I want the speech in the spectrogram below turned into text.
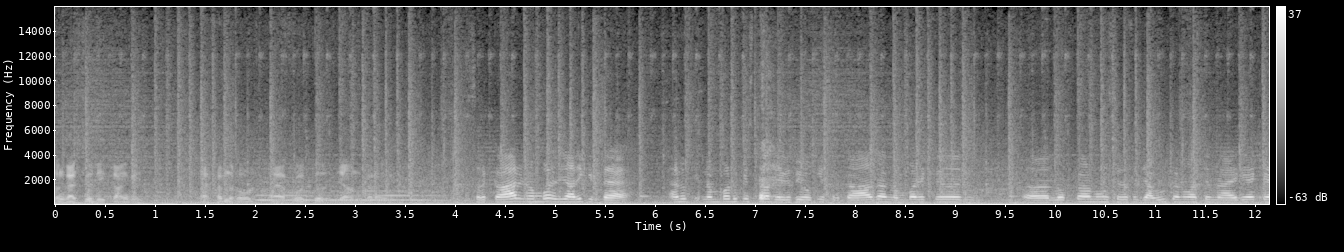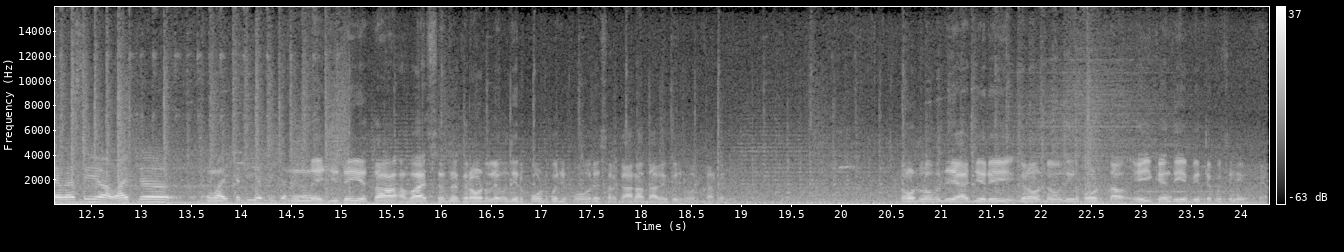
ਸੰਘਰਸ਼ ਉਲੀਕਾਂਗੇ ਐਫਐਮ ਰੋਡ ਫਿਰੋਜ਼ਪੁਰ ਜਾਮ ਕਰਾਂਗੇ। ਸਰਕਾਰ ਨੰਬਰ ਜਾਰੀ ਕੀਤਾ ਹੈ। ਇਹਨੂੰ ਕਿ- ਨੰਬਰ ਨੂੰ ਕਿਸ ਤਰ੍ਹਾਂ ਦੇਖਦੇ ਹੋ ਕਿ ਸਰਕਾਰ ਦਾ ਨੰਬਰ ਇੱਕ ਅ, ਲੋਕਾਂ ਨੂੰ ਸਿਰਫ ਜਾਗਰੂਕ ਕਰਨ ਵਾਸਤੇ ਬਣਾਇਆ ਗਿਆ ਕਿ ਵੈਸੇ ਹੀ ਹਵਾ 'ਚ ਹਵਾਈ ਚੱਲੀ ਜਾਂਦੀ ਚੱਲੇ ਨਹੀਂ ਜੀ ਦੇ ਇਹ ਤਾਂ ਹਵਾ ਸਦਰ ਗਰਾਊਂਡ ਲੈਵਲ ਦੀ ਰਿਪੋਰਟ ਕੁਝ ਹੋਰ ਹੈ ਸਰਕਾਰਾਂ ਦਾਅਵੇ ਕੁਝ ਹੋਰ ਕਰ ਰਹੀਆਂ। ਗਰਾਊਂਡ ਲੈਵਲ ਦੀ ਅੱਜ ਜਿਹੜੀ ਗਰਾਊਂਡ ਲੈਵਲ ਦੀ ਰਿਪੋਰਟ ਤਾਂ ਇਹ ਹੀ ਕਹਿੰਦੀ ਹੈ ਵੀ ਇੱਥੇ ਕੁਝ ਨਹੀਂ ਹੋਇਆ।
